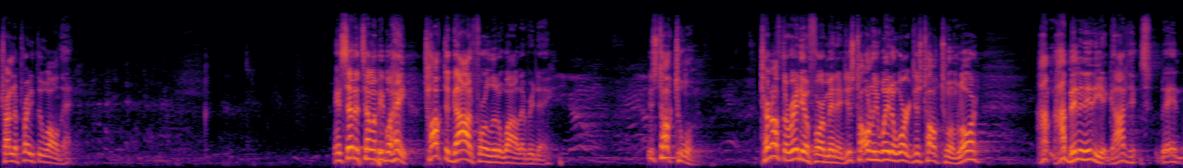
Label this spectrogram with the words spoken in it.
trying to pray through all that. Instead of telling people, hey, talk to God for a little while every day, just talk to Him. Turn off the radio for a minute. Just talk on your way to work. Just talk to Him. Lord, i have been an idiot. God, man,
